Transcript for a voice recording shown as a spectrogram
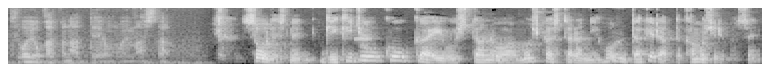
すごい良かったなって思いましたそうですね。劇場公開をしたのはもしかしたら日本だけだったかもしれません。はい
